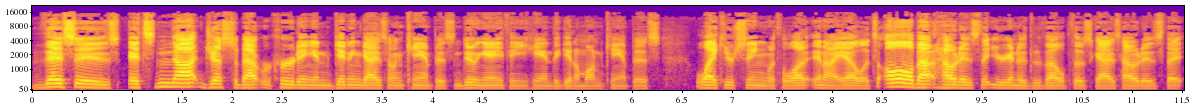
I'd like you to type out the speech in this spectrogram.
this is it's not just about recruiting and getting guys on campus and doing anything you can to get them on campus like you're seeing with a lot of NIL. It's all about how it is that you're going to develop those guys, how it is that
